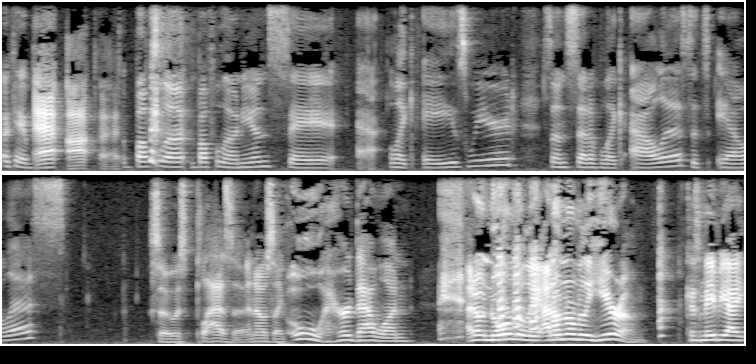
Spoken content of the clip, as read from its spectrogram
Okay. Ah, ah, ah. Buffalo Buffalonians say like A is weird, so instead of like Alice, it's Alice. So it was plaza, and I was like, oh, I heard that one. I don't normally, I don't normally hear them because maybe I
